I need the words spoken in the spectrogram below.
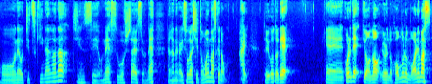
こうね、落ち着きながら人生をね、過ごしたいですよね。なかなか忙しいと思いますけども。はい。ということで、えー、これで今日の夜のホームルーム終わります。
